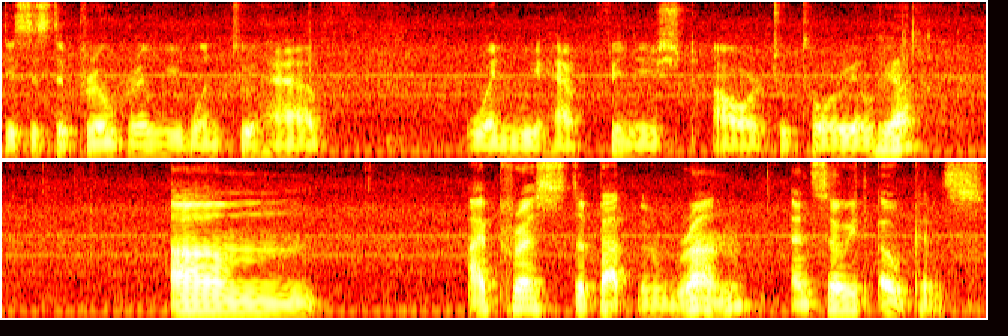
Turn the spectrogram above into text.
this is the program we want to have when we have finished our tutorial here. Um, I press the button run and so it opens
